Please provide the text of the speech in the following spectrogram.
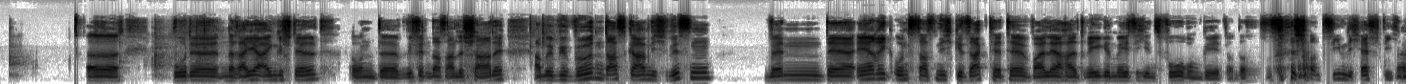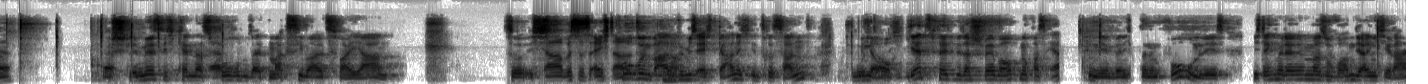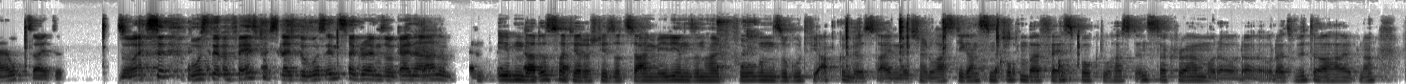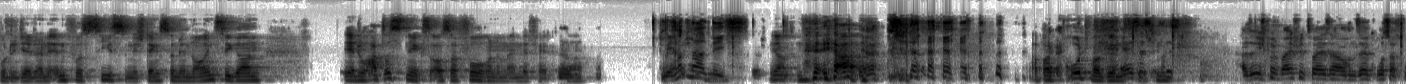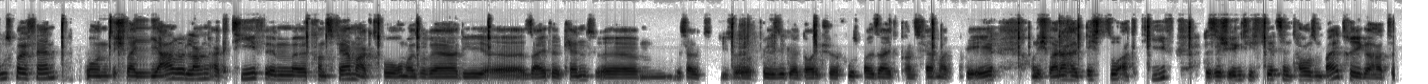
äh, wurde eine Reihe eingestellt und äh, wir finden das alles schade. Aber wir würden das gar nicht wissen, wenn der Erik uns das nicht gesagt hätte, weil er halt regelmäßig ins Forum geht. Und das ist schon ziemlich heftig. Ne? Das Schlimme ist, ich kenne das Forum seit maximal zwei Jahren. So, ich, ja, aber es ist echt Foren waren ja. für mich echt gar nicht interessant. Und auch, auch jetzt fällt mir das schwer, überhaupt noch was ernst zu nehmen, wenn ich in einem Forum lese. Ich denke mir dann immer so, wo haben die eigentlich ihre Hauptseite? So, weißt du, wo ist deren Facebook-Seite, wo ist Instagram, so, keine Ahnung. Eben, das ist halt ja, durch die sozialen Medien sind halt Foren so gut wie abgelöst eigentlich. Ne? Du hast die ganzen Gruppen bei Facebook, du hast Instagram oder, oder, oder Twitter halt, ne? wo du dir deine Infos ziehst. Und ich denke so in den 90ern, ja, du hattest nichts außer Foren im Endeffekt. Ne? Wir hatten halt nichts. Ja, ja. ja. Aber Brot war günstig. Ja, es ist, ne? es ist, also ich bin beispielsweise auch ein sehr großer Fußballfan und ich war jahrelang aktiv im äh, Transfermarktforum. Also wer die äh, Seite kennt, äh, ist halt diese riesige deutsche Fußballseite transfermarkt.de. Und ich war da halt echt so aktiv, dass ich irgendwie 14.000 Beiträge hatte.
